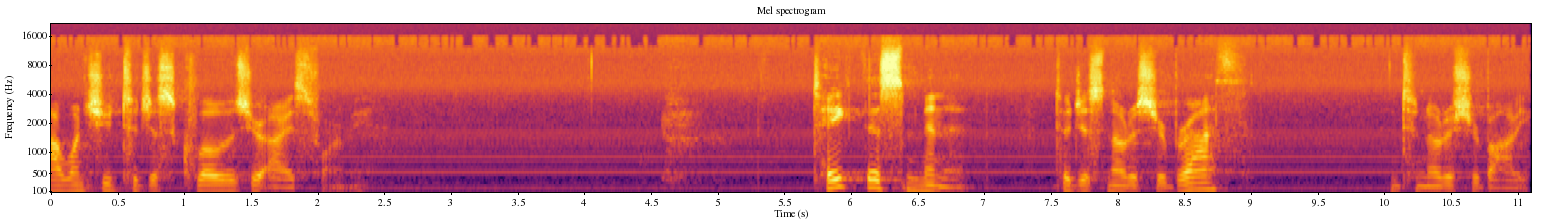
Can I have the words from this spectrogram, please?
I want you to just close your eyes for me. Take this minute to just notice your breath to notice your body.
